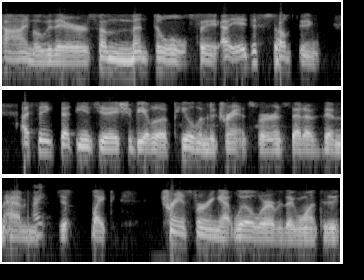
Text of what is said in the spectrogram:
time over there, some mental thing, I, it just something. I think that the NCAA should be able to appeal them to transfer instead of them having I- just like transferring at will wherever they want to.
